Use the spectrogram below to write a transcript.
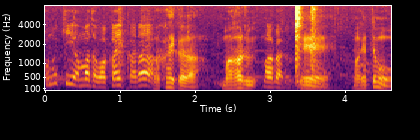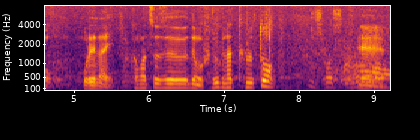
この木はまだ若いから若いから曲がる。曲がる。ええ曲げても折れない。赤松でも古くなってくるとそうですね、え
